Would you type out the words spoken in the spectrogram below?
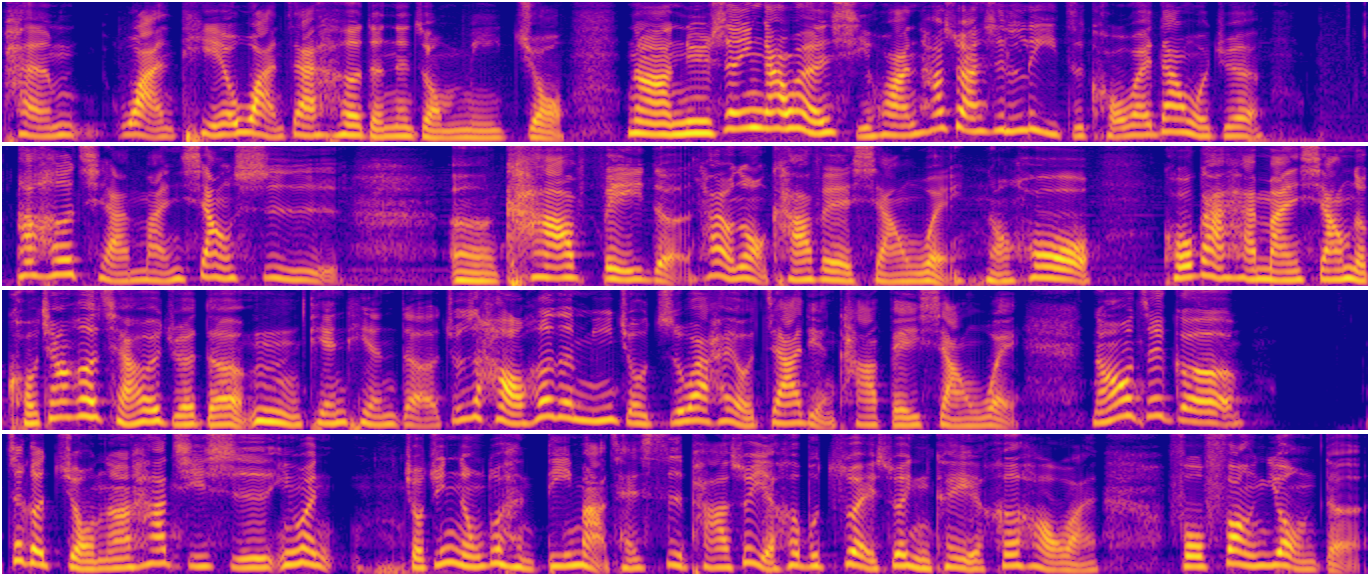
盆碗、铁碗在喝的那种米酒。那女生应该会很喜欢。它虽然是栗子口味，但我觉得它喝起来蛮像是嗯咖啡的，它有那种咖啡的香味，然后。口感还蛮香的，口腔喝起来会觉得嗯甜甜的，就是好喝的米酒之外，还有加点咖啡香味。然后这个这个酒呢，它其实因为酒精浓度很低嘛，才四趴，所以也喝不醉，所以你可以喝好玩，for 放用的。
